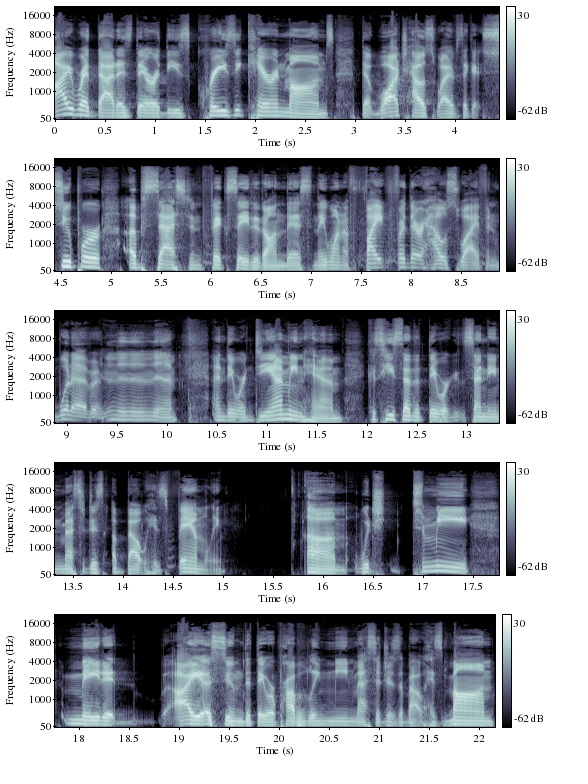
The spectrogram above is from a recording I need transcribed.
I read that as there are these crazy Karen moms that watch Housewives that get super obsessed and fixated on this and they want to fight for their housewife and whatever. And they were DMing him because he said that they were sending messages about his family. Um, which to me made it I assumed that they were probably mean messages about his mom,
